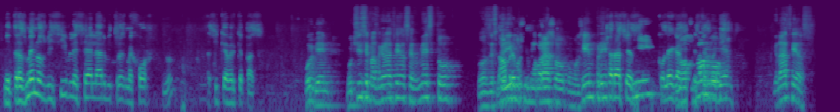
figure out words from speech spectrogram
mientras menos visible sea el árbitro es mejor, ¿no? Así que a ver qué pasa. Muy bien, muchísimas gracias, Ernesto. Nos despedimos, un abrazo como siempre. Muchas gracias, y colegas. Nos que vamos. Muy bien. Gracias.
